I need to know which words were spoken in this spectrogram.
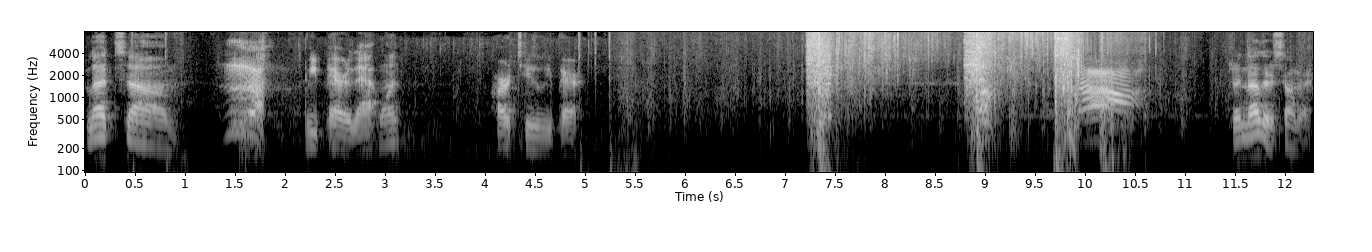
let's um repair that one. R2 repair. There's another somewhere.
